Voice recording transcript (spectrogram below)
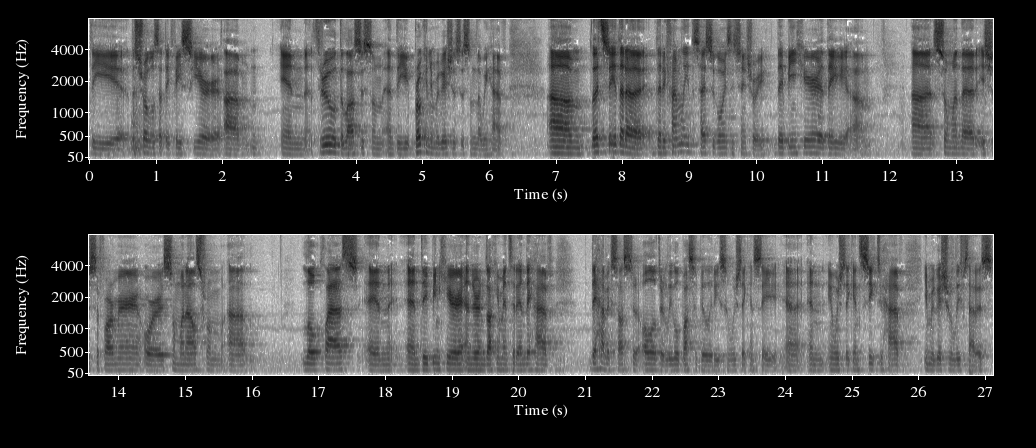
the, the struggles that they face here um, in, through the law system and the broken immigration system that we have. Um, let's say that a that a family decides to go into sanctuary. They've been here. They um, uh, someone that is just a farmer or someone else from uh, low class, and and they've been here and they're undocumented and they have they have exhausted all of their legal possibilities in which they can stay uh, and in which they can seek to have immigration relief status.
